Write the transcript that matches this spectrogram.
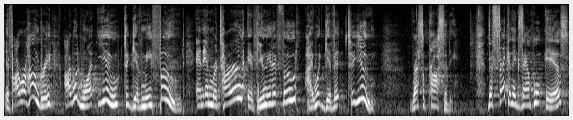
If I were hungry, I would want you to give me food. And in return, if you needed food, I would give it to you. Reciprocity. The second example is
